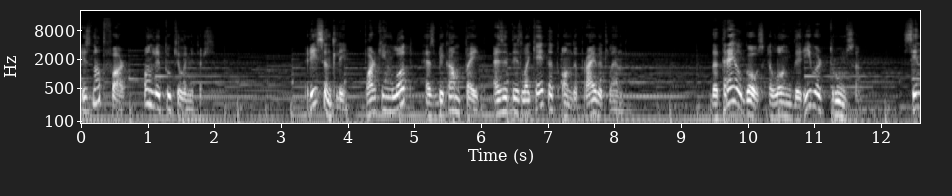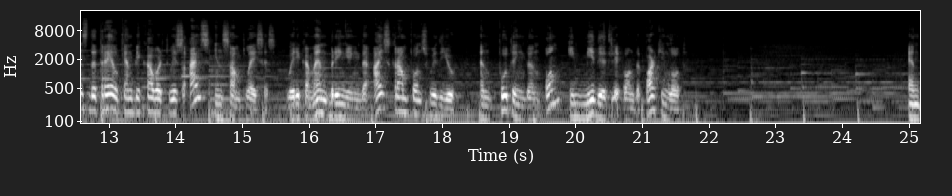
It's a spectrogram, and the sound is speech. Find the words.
is not far, only 2 kilometers. Recently, parking lot has become paid as it is located on the private land. The trail goes along the river Tromsa. Since the trail can be covered with ice in some places, we recommend bringing the ice crampons with you and putting them on immediately on the parking lot. And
